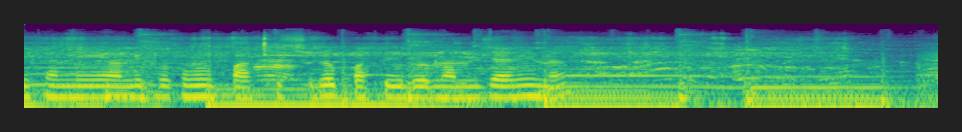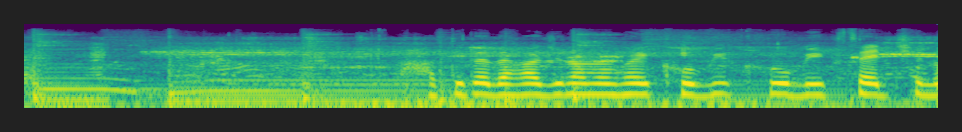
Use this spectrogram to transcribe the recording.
এখানে অনেক রকমের পাখি ছিল, পাখিগুলোর নাম জানি না। হাতিটা দেখার জন্য আমার ভাই খুবই খুব এক্সাইট ছিল।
